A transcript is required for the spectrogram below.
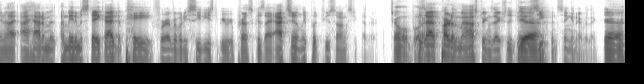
and I, I had a, I made a mistake. I had to pay for everybody's CDs to be repressed because I accidentally put two songs together. Oh boy. Because that part of the mastering is actually doing Yeah. the sequencing and everything. yeah.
